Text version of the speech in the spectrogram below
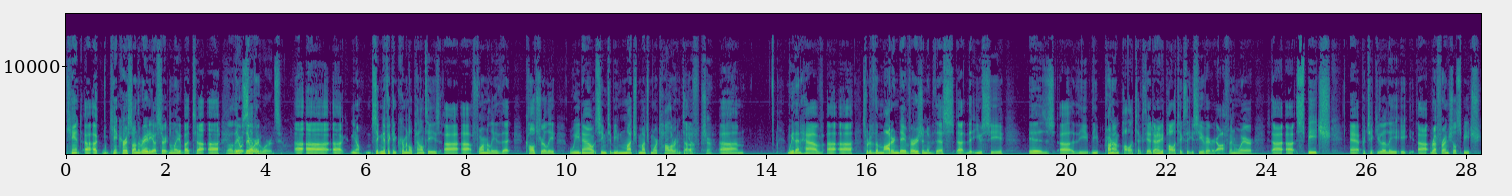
can't uh, uh, we can't curse on the radio certainly, but uh, uh, Well, there, were there were words. uh, uh, uh, you know, significant criminal penalties uh, uh, formerly that culturally we now seem to be much, much more tolerant of. sure. Um, we then have uh, uh, sort of the modern day version of this uh, that you see is uh, the the pronoun politics, the identity politics that you see very often, where uh, uh, speech, uh, particularly uh, referential speech,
